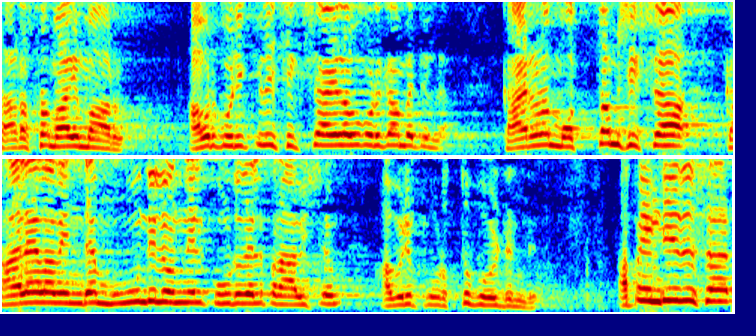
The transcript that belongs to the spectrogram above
തടസ്സമായി മാറും. അവർക്ക് ഒരിക്കലും ശിക്ഷാ ഇളവ് കൊടുക്കാൻ പറ്റില്ല. കാരണം മൊത്തം ശിക്ഷ കാലയളവിന്റെ മൂന്നിലൊന്നിൽ കൂടുതൽ പ്രാവശ്യം അവർ പുറത്തു പോയിട്ടുണ്ട്. അപ്പൊ എന്ത് ചെയ്തു സാർ?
